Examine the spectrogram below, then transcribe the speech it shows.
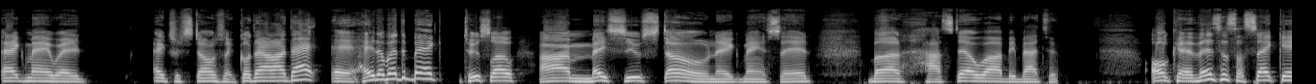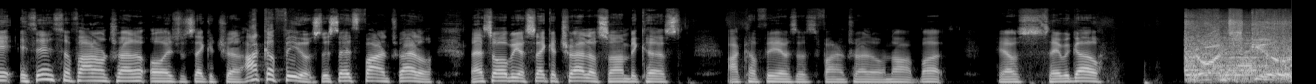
Eggman with extra stones like go down like that and hit him at the back. Too slow. I miss you stone, Eggman said. But I still want to be back to Okay, this is a second. Is this a final trailer or is it a second trailer? I'm confused. It says final trailer. That's all be a second trailer, son, because I'm confused if it's a final trailer or not. But here's, here we go. You're unskilled,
